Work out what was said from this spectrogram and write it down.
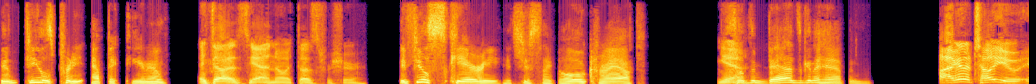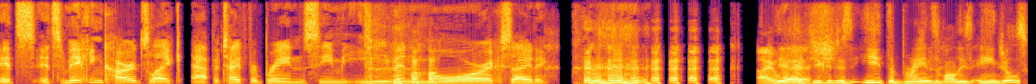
it feels pretty epic, you know. It does, yeah, no, it does for sure. It feels scary. It's just like, oh crap, Yeah, something bad's gonna happen. I got to tell you, it's it's making cards like Appetite for Brains seem even more exciting. yeah, I wish. if you could just eat the brains of all these angels.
